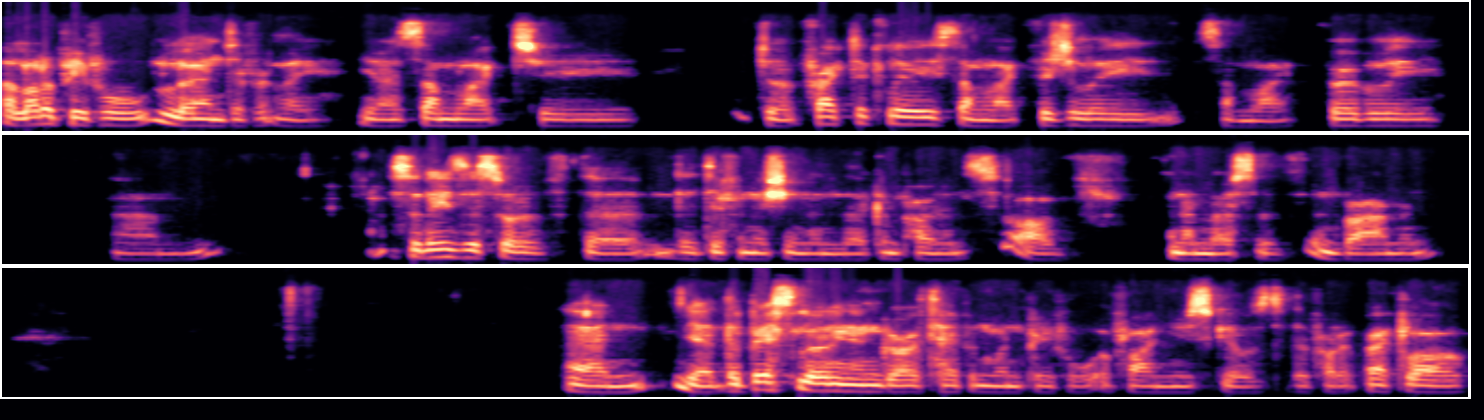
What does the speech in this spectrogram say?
a lot of people learn differently. You know, some like to do it practically, some like visually, some like verbally. Um, so these are sort of the, the definition and the components of an immersive environment. And yeah, the best learning and growth happen when people apply new skills to the product backlog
